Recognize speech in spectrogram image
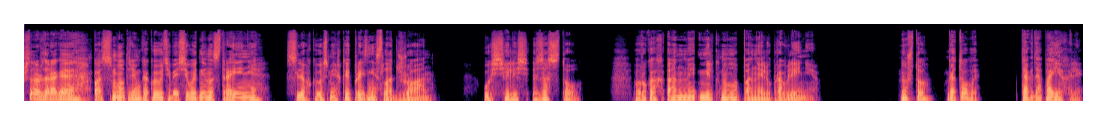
«Что ж, дорогая, посмотрим, какое у тебя сегодня настроение», — с легкой усмешкой произнесла Джоан. Уселись за стол. В руках Анны мелькнула панель управления. «Ну что, готовы? Тогда поехали».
